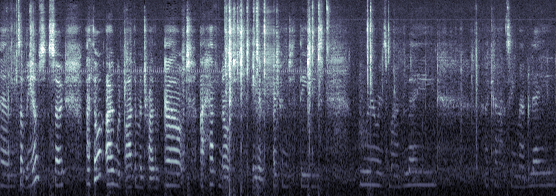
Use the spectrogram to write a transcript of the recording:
and something else. So I thought I would buy them and try them out. I have not even opened these. Where is my blade? I can't see my blade.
